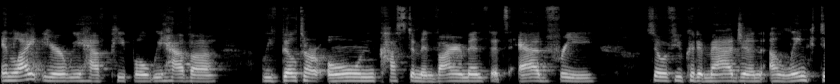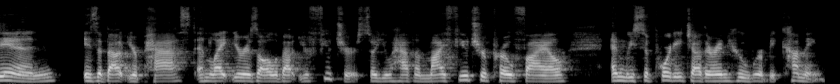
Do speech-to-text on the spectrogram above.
in Lightyear we have people, we have a we've built our own custom environment that's ad free. So if you could imagine a LinkedIn is about your past and Lightyear is all about your future. So you have a My Future profile and we support each other in who we're becoming.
